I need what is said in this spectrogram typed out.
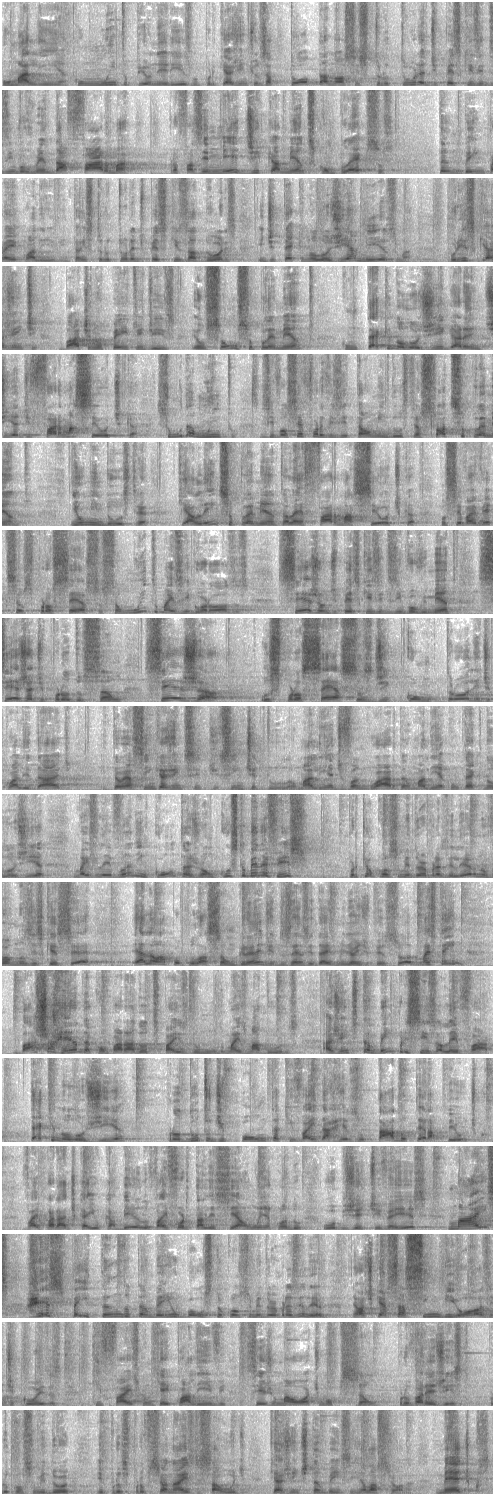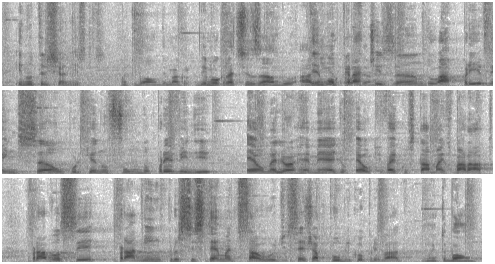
uma linha com muito pioneirismo, porque a gente usa toda a nossa estrutura de pesquisa e desenvolvimento da farma para fazer medicamentos complexos também para a Equalive. Então, a estrutura de pesquisadores e de tecnologia é a mesma. Por isso que a gente bate no peito e diz: eu sou um suplemento com tecnologia e garantia de farmacêutica. Isso muda muito. Sim. Se você for visitar uma indústria só de suplemento e uma indústria que além de suplemento, ela é farmacêutica, você vai ver que seus processos são muito mais rigorosos, sejam de pesquisa e desenvolvimento, seja de produção, seja os processos de controle de qualidade. Então é assim que a gente se, se, intitula, uma linha de vanguarda, uma linha com tecnologia, mas levando em conta, João, custo-benefício. Porque o consumidor brasileiro, não vamos nos esquecer, ela é uma população grande, 210 milhões de pessoas, mas tem baixa renda comparado a outros países do mundo mais maduros. A gente também precisa levar tecnologia, produto de ponta que vai dar resultado terapêutico, vai parar de cair o cabelo, vai fortalecer a unha quando o objetivo é esse, mas respeitando também o bolso do consumidor brasileiro. Eu acho que essa simbiose de coisas que faz com que a Equalive seja uma ótima opção para o varejista, para o consumidor e para os profissionais de saúde que a gente também se relaciona, médicos e nutricionistas. Muito bom, democratizando a democratizando a prevenção, porque no fundo prevenir é o melhor remédio, é o que vai custar mais barato para você, para mim, para o sistema de saúde, seja público ou privado. Muito bom.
